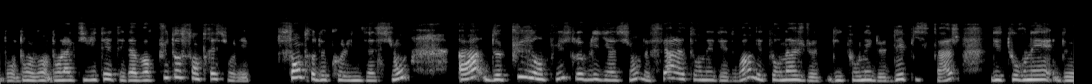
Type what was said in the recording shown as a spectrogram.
dont, l'activité était d'abord plutôt centrée sur les centres de colonisation, a de plus en plus l'obligation de faire la tournée des douanes, des, tournages de, des tournées de dépistage, des tournées de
